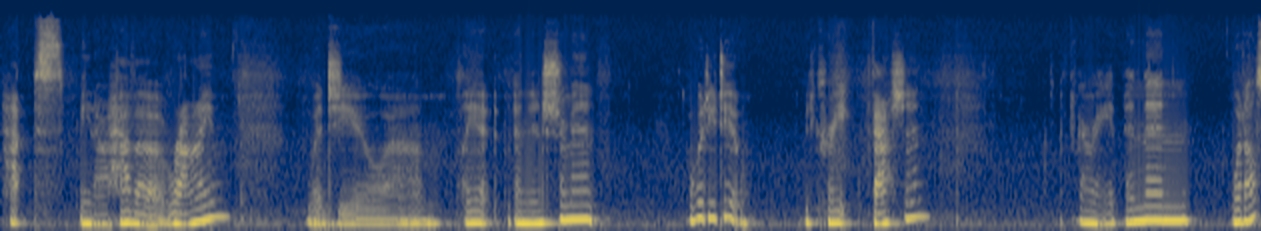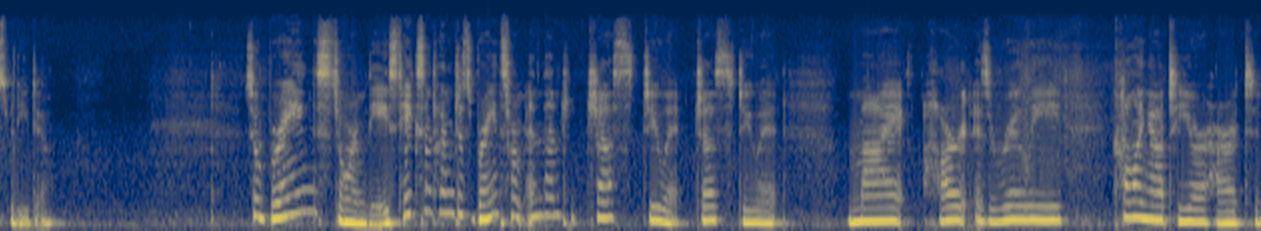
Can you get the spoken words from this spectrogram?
have, you know, have a rhyme? Would you um, play an instrument? What would you do? Would you create fashion? All right, and then what else would you do? So brainstorm these. Take some time, just brainstorm, and then just do it. Just do it. My heart is really calling out to your heart to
